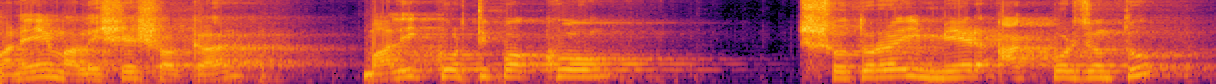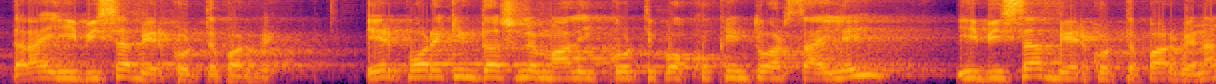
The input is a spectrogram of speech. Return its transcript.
মানে মালয়েশিয়ার সরকার মালিক কর্তৃপক্ষ সতেরোই মের আগ পর্যন্ত তারা ই ভিসা বের করতে পারবে। এরপরে কিন্তু আসলে মালিক কর্তৃপক্ষ কিন্তু আর চাইলেই ই ভিসা বের করতে পারবে না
